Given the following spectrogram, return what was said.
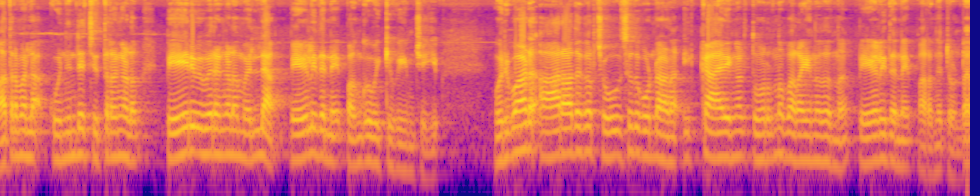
മാത്രമല്ല കുഞ്ഞിന്റെ ചിത്രങ്ങളും പേര് വിവരങ്ങളും എല്ലാം പേളി തന്നെ പങ്കുവയ്ക്കുകയും ചെയ്യും. ഒരുപാട് ആരാധകർ ചോദിച്ചതുകൊണ്ടാണ് ഇക്കാര്യങ്ങൾ തുറന്നു പറയുന്നതെന്ന് പേളി തന്നെ പറഞ്ഞിട്ടുണ്ട്.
